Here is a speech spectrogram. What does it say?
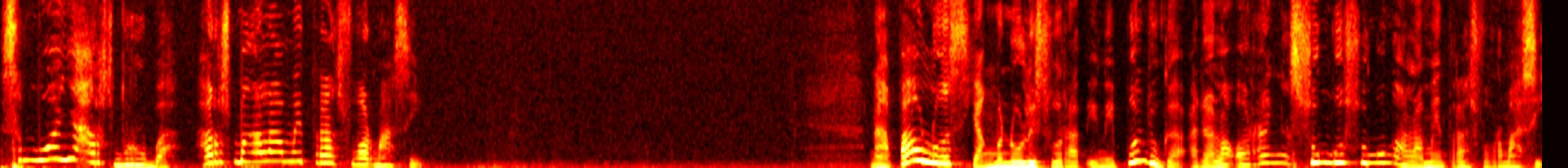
Semuanya harus berubah, harus mengalami transformasi. Nah Paulus yang menulis surat ini pun juga adalah orang yang sungguh-sungguh ngalamin transformasi.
